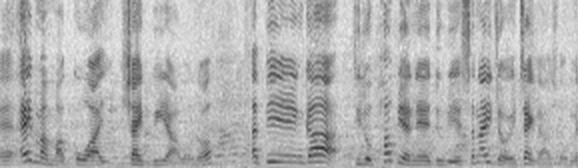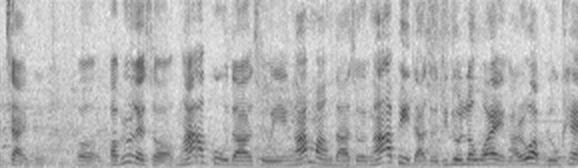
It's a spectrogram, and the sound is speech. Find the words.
အဲအဲ့မှာမှာကိုကရိုက်ပြီးတာပေါ့နော်အပြင်ကဒီလိုဖောက်ပြန်တဲ့သူတွေစနိုက်ကြော်ကြီးကြိုက်လားဆိုတော့မကြိုက်ဘူးဟိုဘာဖြစ်လို့လဲဆိုတော့ငါအကိုသားဆိုရင်ငါမောင်သားဆိုရင်ငါအဖေသားဆိုဒီလိုလှုပ်သွားရင်ငါတို့ကဘယ်လိုခံ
